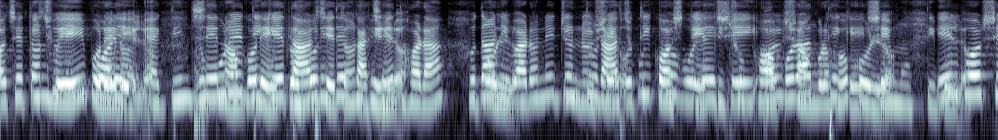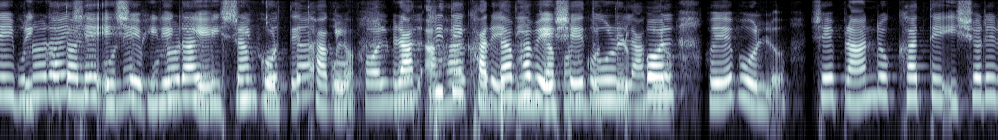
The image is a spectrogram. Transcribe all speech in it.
অচেতন হয়েই পড়ে রইল। একদিন সে নগরে তার চেতন কাছে ধরা ক্ষুধা নিবারণের জন্য সে অতি কষ্টে সেই ফল সংগ্রহ করল। মুক্তি এরপর সেই বৃক্ষতলে এসে ফিরে গিয়ে বিশ্রাম করতে থাকল। রাত্রিতে খাদ্যাভাবে সে দুর্বল হয়ে পড়ল। সে প্রাণ রক্ষার্থে ঈশ্বরের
